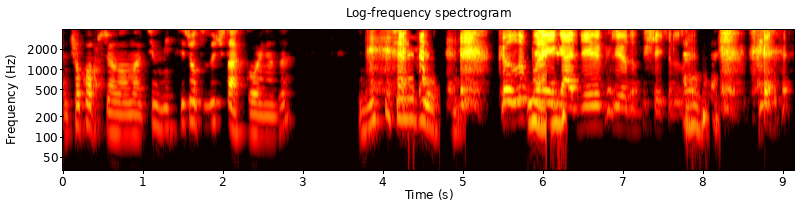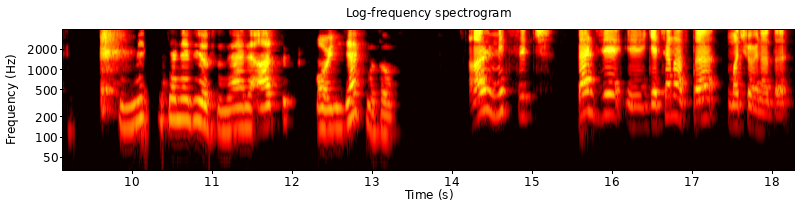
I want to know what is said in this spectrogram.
yani çok opsiyon olmadığı için Misic 33 dakika oynadı. Misic'e ne diyorsun? Kolum buraya geleceğini biliyordum bir şekilde. Misic'e ne diyorsun? Yani artık oynayacak mı top? Abi Mitsic bence e, geçen hafta maç oynadı.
